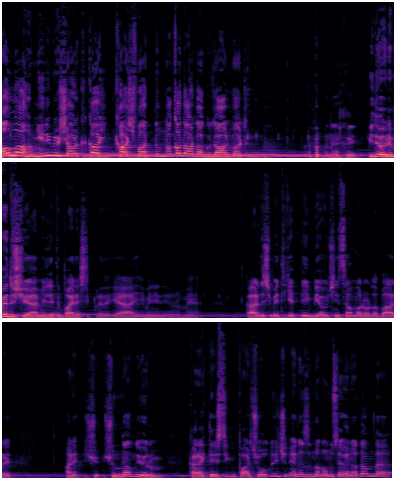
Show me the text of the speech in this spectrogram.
Allah'ım yeni bir şarkı ka- keşfettim ne kadar da güzelmiş. bir de önüme düşüyor ya milletin paylaştıkları. Ya yemin ediyorum ya. Kardeşim etiketleyin bir avuç insan var orada bari. Hani şu, şundan diyorum karakteristik bir parça olduğu için en azından onu seven adam da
